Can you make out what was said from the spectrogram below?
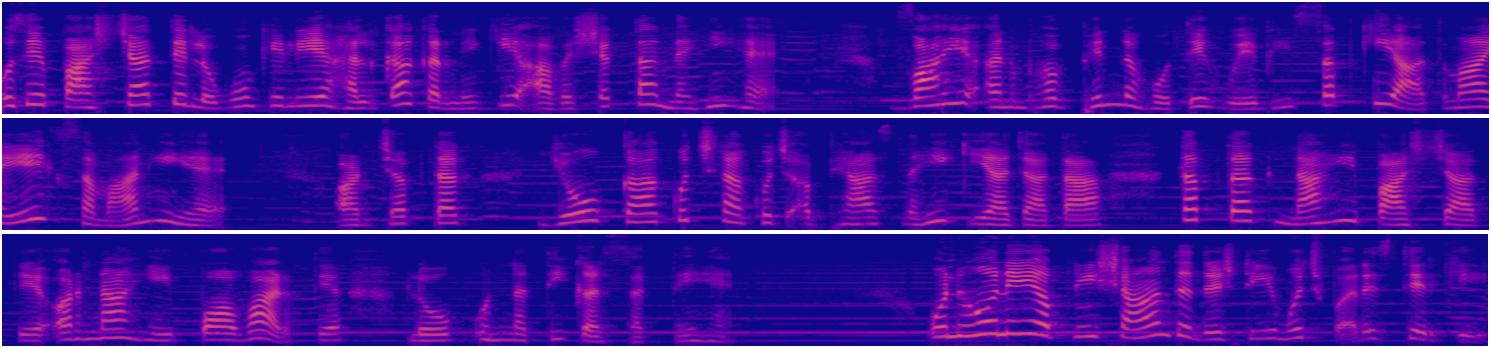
उसे पाश्चात्य लोगों के लिए हल्का करने की आवश्यकता नहीं है। बाह्य अनुभव भिन्न होते हुए भी सबकी आत्मा एक समान ही है। और जब तक योग का कुछ ना कुछ अभ्यास नहीं किया जाता, तब तक ना ही पाश्चात्य और ना ही पौवार्त्य लोग उन्नति कर सकते हैं। उन्होंने अपनी शांत दृष्टि मुझ पर स्थिर की।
